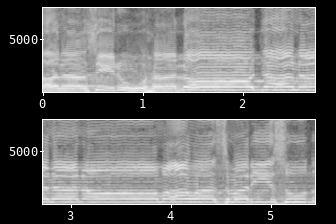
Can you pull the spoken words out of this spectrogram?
ಬೇಳಿದನು ಸರಸಿರುಹಲೋ ಜನನ ನಾಮವ ಸ್ಮರಿಸುದ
